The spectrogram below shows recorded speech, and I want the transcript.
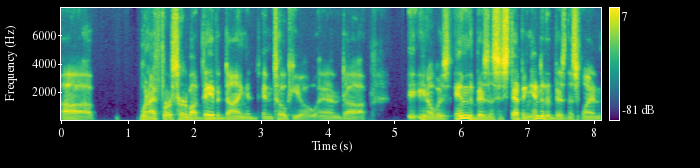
uh, when I first heard about David dying in, in Tokyo, and uh, you know, was in the business and stepping into the business when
